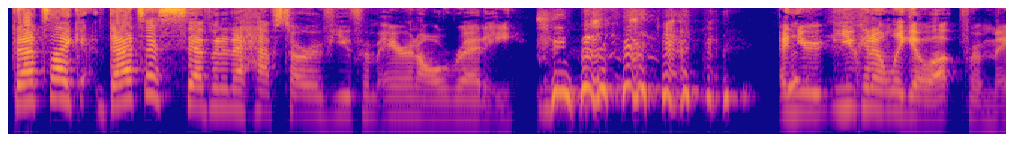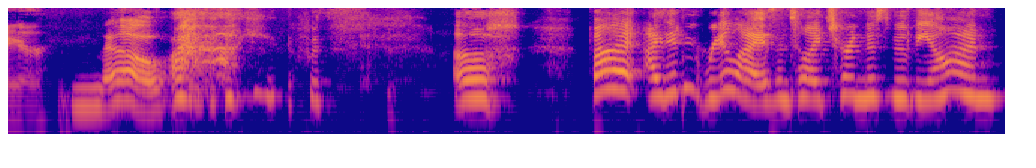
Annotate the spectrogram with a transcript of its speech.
That's like that's a seven and a half star review from Erin already. and you you can only go up from there. No. it was ugh. But I didn't realize until I turned this movie on.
